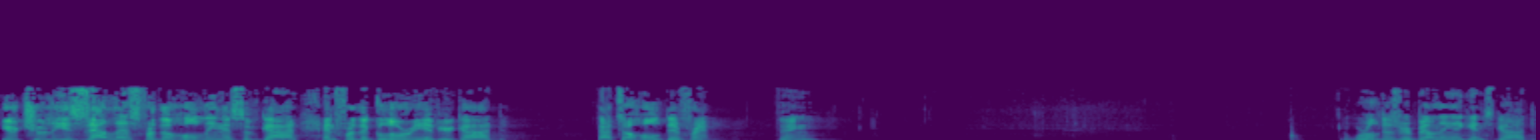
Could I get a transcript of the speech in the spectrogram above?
you're truly zealous for the holiness of God and for the glory of your God. That's a whole different thing. The world is rebelling against God,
